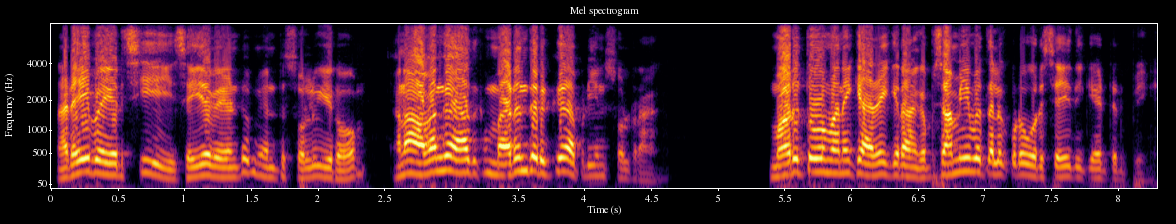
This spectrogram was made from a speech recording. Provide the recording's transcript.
நடைபயிற்சி செய்ய வேண்டும் என்று சொல்கிறோம். ஆனா அவங்க அதுக்கு மருந்து இருக்கு அப்படின்னு சொல்றாங்க. மருத்துவமனைக்கு அழைக்கிறாங்க. இப்ப சமீபத்துல கூட ஒரு செய்தி கேட்டிருப்பீங்க.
